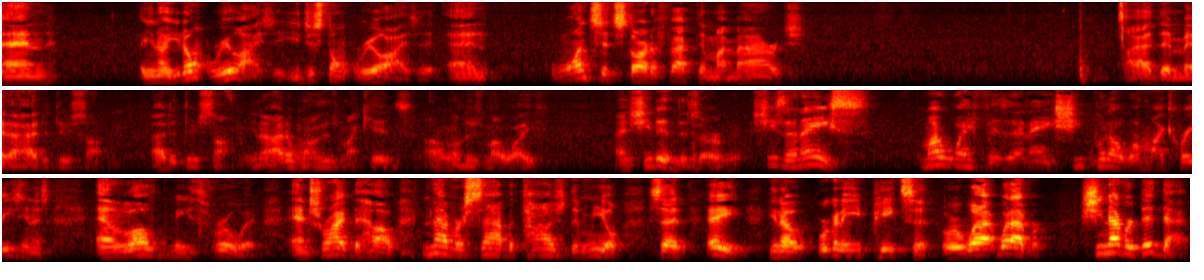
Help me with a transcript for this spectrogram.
and you know you don't realize it. You just don't realize it. And once it started affecting my marriage i had to admit i had to do something. I had to do something. You know i don't want to lose my kids. I don't want to lose my wife. And she didn't deserve it. She's an ace. My wife is an ace. She put up with my craziness and loved me through it and tried to help. Never sabotaged the meal. Said hey you know we're going to eat pizza or whatever. She never did that.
